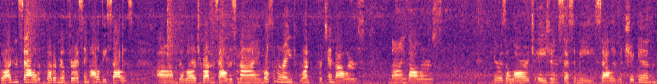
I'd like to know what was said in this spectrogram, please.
garden salad with buttermilk dressing. All of these salads um, the large garden salad is nine. Most of them range run for ten dollars nine dollars. Here is a large asian sesame salad with chicken.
